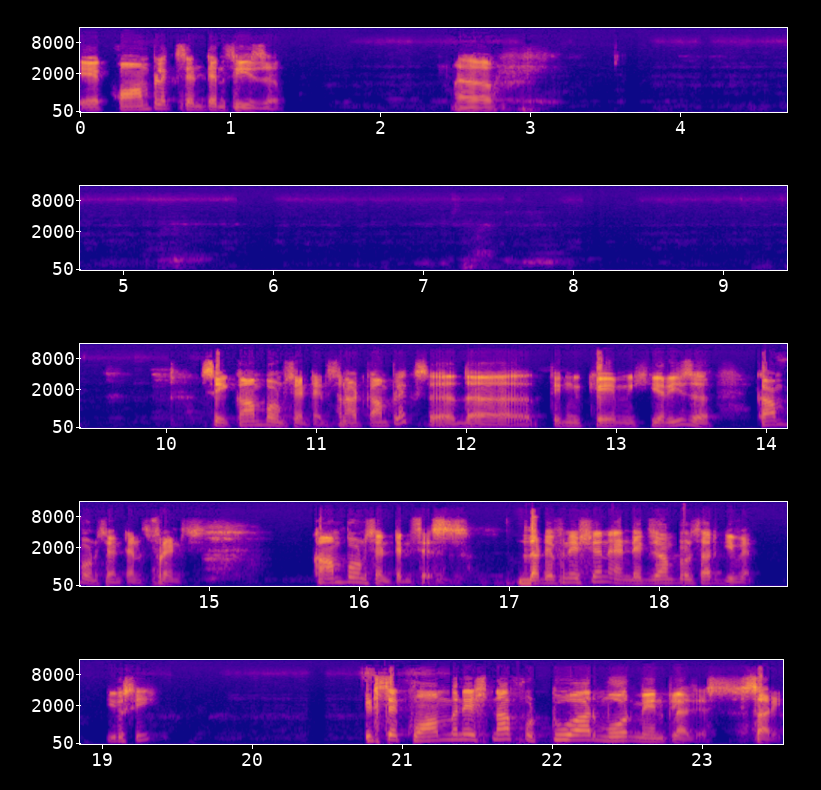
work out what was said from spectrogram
a complex sentence is see compound sentence not complex. Uh, the thing came here is a compound sentence friends. Compound sentences. The definition and examples are given. You see? It's a combination of two or more main clauses. Sorry.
